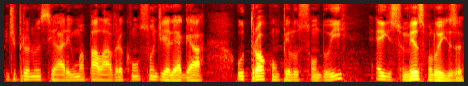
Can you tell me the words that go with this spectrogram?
de pronunciarem uma palavra com som de LH o trocam pelo som do I? É isso mesmo, Luísa?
